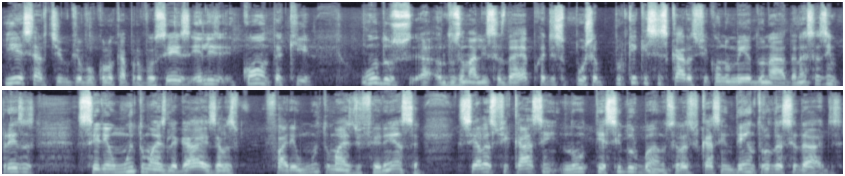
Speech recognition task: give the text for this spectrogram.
E esse artigo que eu vou colocar para vocês, ele conta que um dos, uh, dos analistas da época disse: puxa, por que, que esses caras ficam no meio do nada? Nessas empresas seriam muito mais legais, elas fariam muito mais diferença se elas ficassem no tecido urbano, se elas ficassem dentro das cidades.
